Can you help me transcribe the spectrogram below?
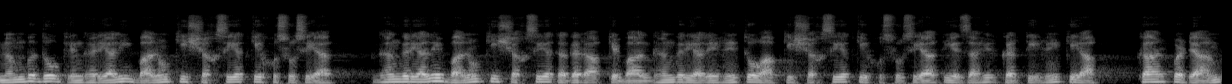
नंबर दो, घंघरियाली बालों की शख्सियत की खसूसियात। घंगरियाले बालों की शख्सियत अगर आपके बाल घंगरियाले हैं तो आपकी शख्सियत की खसूसियात ये ज़ाहिर करती हैं कि आप कार पर डैम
